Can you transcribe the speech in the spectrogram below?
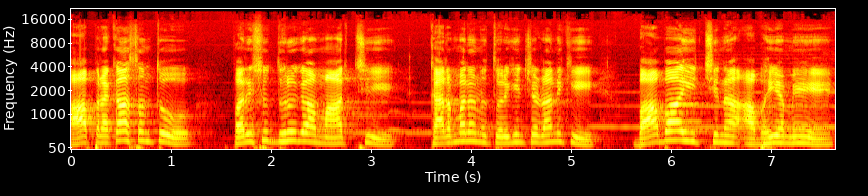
ఆ ప్రకాశంతో పరిశుద్ధులుగా మార్చి కర్మలను తొలగించడానికి బాబా ఇచ్చిన అభయమే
